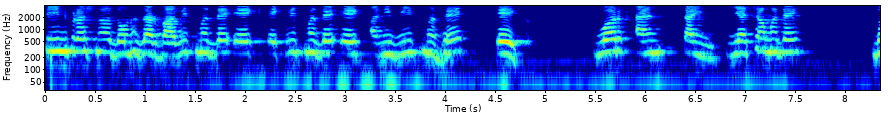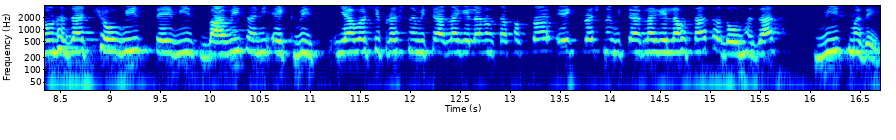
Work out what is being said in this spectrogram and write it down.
तीन प्रश्न दोन हजार बावीसमध्ये एक एकवीसमध्ये एक आणि वीसमध्ये एक. वर्क अँड टाइम याच्यामध्ये दोन हजार चोवीस तेवीस बावीस आणि एकवीस या वर्षी प्रश्न विचारला गेला नव्हता. फक्त एक प्रश्न विचारला गेला होता तो दोन हजार वीसमध्ये.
